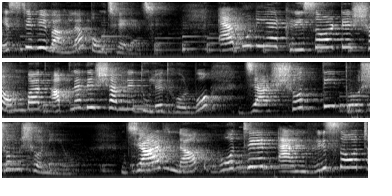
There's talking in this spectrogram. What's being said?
এসটিভি বাংলা পৌঁছে গেছে। এমনই এক রিসর্টের সংবাদ আপনাদের সামনে তুলে ধরব, যা সত্যি প্রশংসনীয়। যার নাম হোটেল অ্যান্ড রিসর্ট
